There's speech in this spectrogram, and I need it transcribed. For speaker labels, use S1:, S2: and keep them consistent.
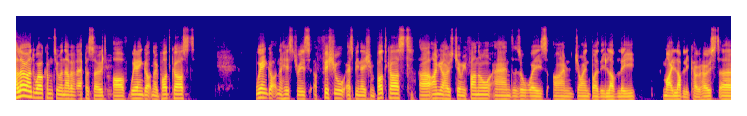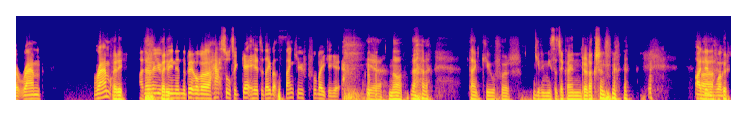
S1: Hello and welcome to another episode of We Ain't Got No Podcast. We Ain't Got No History's official SB Nation podcast. Uh, I'm your host, Jeremy Funnel, and as always, I'm joined by the lovely, my lovely co-host, uh, Ram. Ram,
S2: Very,
S1: I know you've
S2: very-
S1: been in a bit of a hassle to get here today, but thank you for making it.
S2: yeah, no. Thank you for giving me such a kind introduction.
S1: I didn't
S2: Uh,
S1: want.
S2: good.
